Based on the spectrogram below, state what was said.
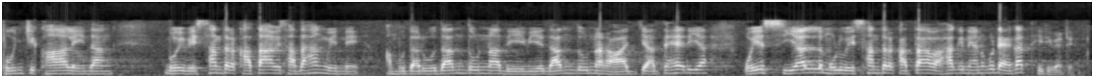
පුංචි කාලේ ඉඳන් බොයි වෙස්සන්තර කතාවේ සඳහන් වෙන්නේ අමුදරුව දන් දුන්නා දේවිය දන් දුන්න රාජ්‍ය අතහැරියා ඔය සියල්ල මුළු වෙස්සන්තර කතාව අහගෙන යනකොට ඇඟත් හිරි වැටෙනවා.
